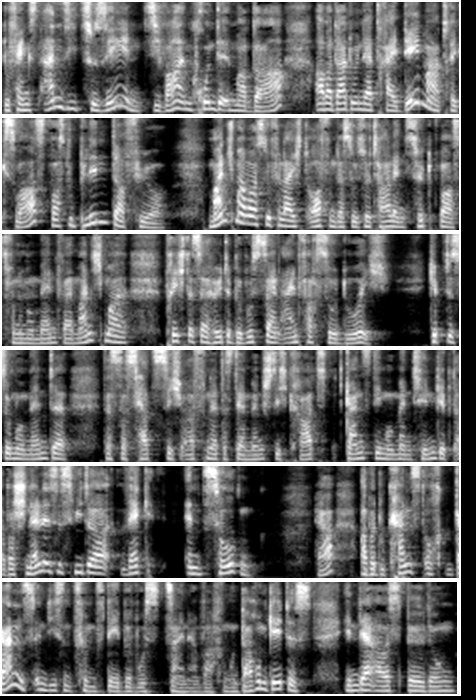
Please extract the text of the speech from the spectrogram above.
Du fängst an, sie zu sehen. Sie war im Grunde immer da, aber da du in der 3D-Matrix warst, warst du blind dafür. Manchmal warst du vielleicht offen, dass du total entzückt warst von dem Moment, weil manchmal bricht das erhöhte Bewusstsein einfach so durch. Gibt es so Momente, dass das Herz sich öffnet, dass der Mensch sich gerade ganz dem Moment hingibt, aber schnell ist es wieder weg entzogen. Ja, aber du kannst auch ganz in diesem 5D-Bewusstsein erwachen. Und darum geht es in der Ausbildung,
